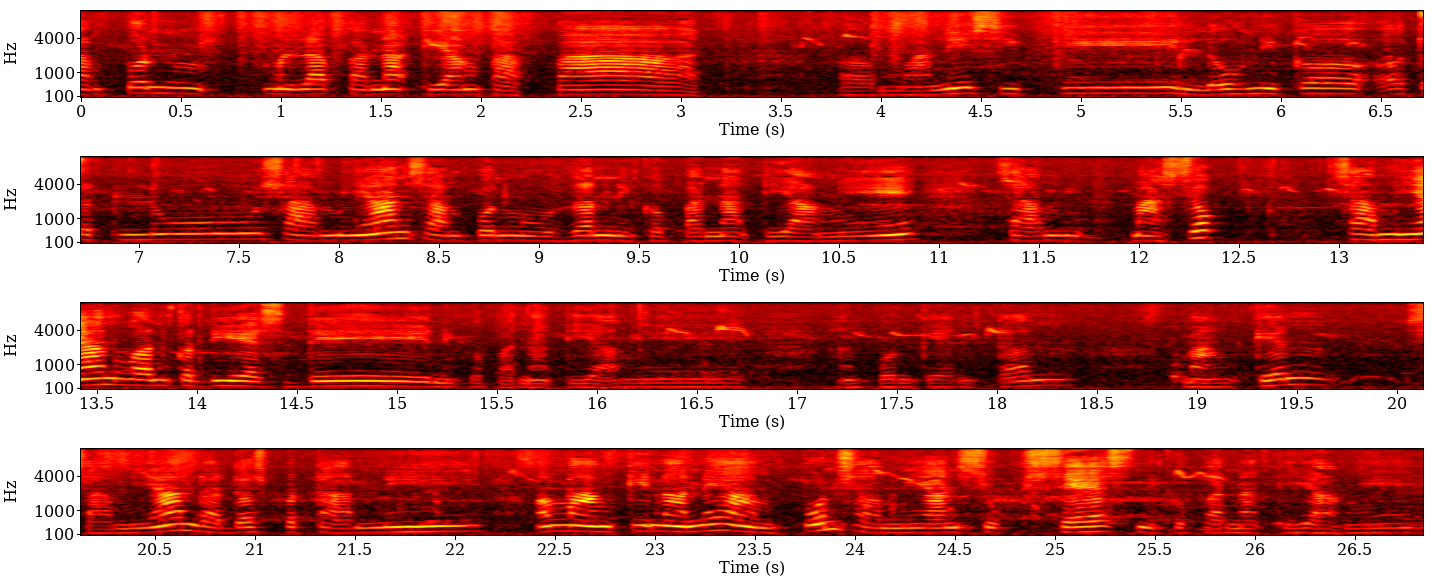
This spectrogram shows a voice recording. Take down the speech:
ampun melap anak tiang papat uh, mani siki loh niko uh, tetelu samian sampun nguren niko panak tiange sami masuk samian wan ke DSD niko panak tiange ampun kenten mangkin samian dados petani. Mangkinane ampun samian sukses niko panak tiange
